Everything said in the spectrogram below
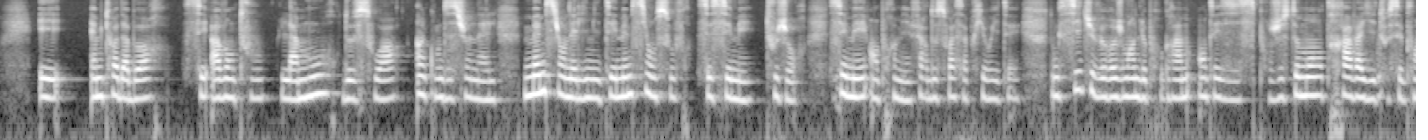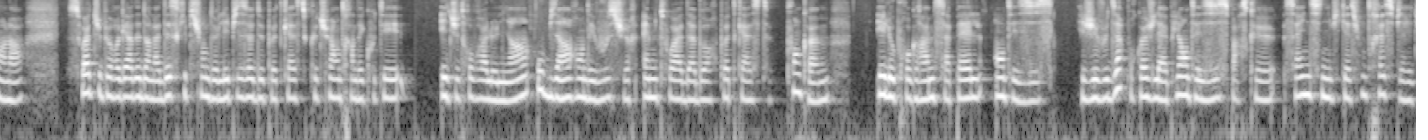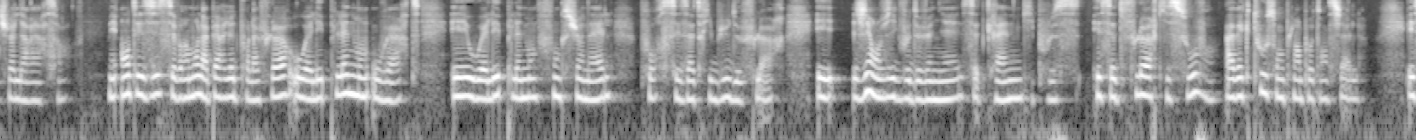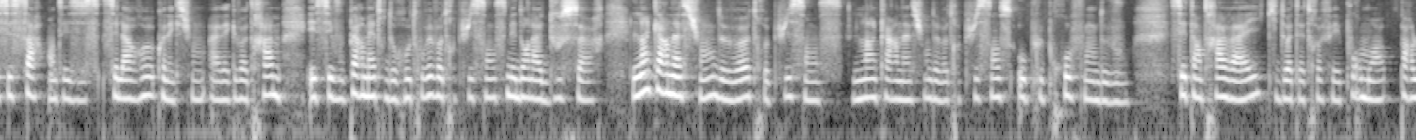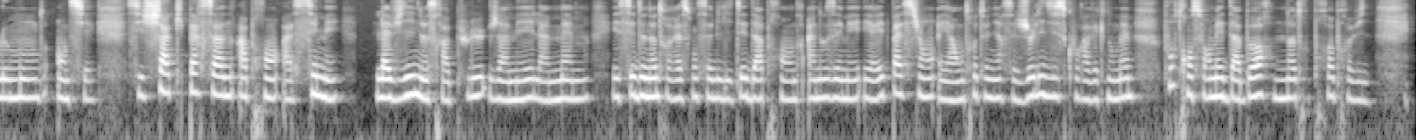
Et Aime-toi d'abord, c'est avant tout l'amour de soi inconditionnel. Même si on est limité, même si on souffre, c'est s'aimer, toujours. S'aimer en premier, faire de soi sa priorité. Donc si tu veux rejoindre le programme Anthésis pour justement travailler tous ces points-là, soit tu peux regarder dans la description de l'épisode de podcast que tu es en train d'écouter et tu trouveras le lien ou bien rendez-vous sur aime-toi d'abord podcast.com et le programme s'appelle Anthésis. Et je vais vous dire pourquoi je l'ai appelé Anthésis parce que ça a une signification très spirituelle derrière ça. Mais Anthésis, c'est vraiment la période pour la fleur où elle est pleinement ouverte et où elle est pleinement fonctionnelle pour ses attributs de fleur. Et j'ai envie que vous deveniez cette graine qui pousse et cette fleur qui s'ouvre avec tout son plein potentiel. Et c'est ça, Anthésis, c'est la reconnexion avec votre âme et c'est vous permettre de retrouver votre puissance, mais dans la douceur. L'incarnation de votre puissance, l'incarnation de votre puissance au plus profond de vous. C'est un travail qui doit être fait pour moi, par le monde entier. Si chaque personne apprend à s'aimer, la vie ne sera plus jamais la même et c'est de notre responsabilité d'apprendre à nous aimer et à être patient et à entretenir ces jolis discours avec nous-mêmes pour transformer d'abord notre propre vie.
